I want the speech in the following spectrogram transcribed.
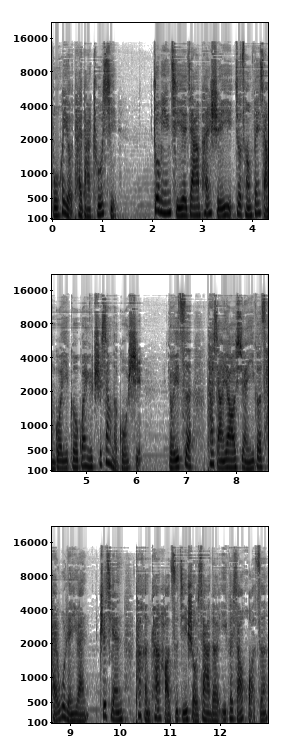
不会有太大出息。著名企业家潘石屹就曾分享过一个关于吃相的故事。有一次，他想要选一个财务人员，之前他很看好自己手下的一个小伙子，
